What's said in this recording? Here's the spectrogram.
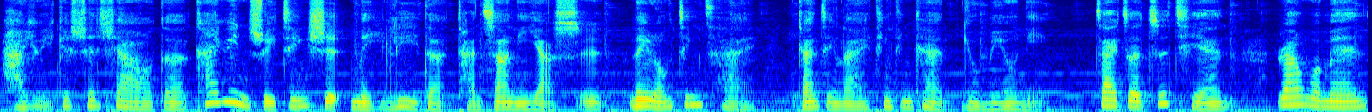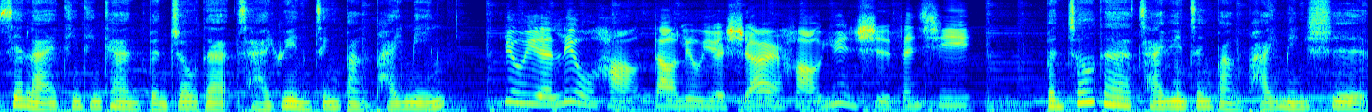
还有一个生肖的开运水晶是美丽的坦桑尼亚石。内容精彩，赶紧来听听看有没有你。在这之前，让我们先来听听看本周的财运金榜排名。六月六号到六月十二号运势分析，本周的财运金榜排名是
